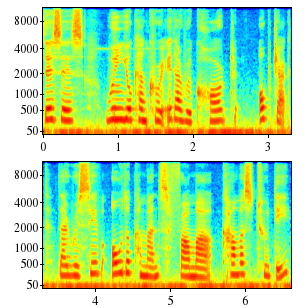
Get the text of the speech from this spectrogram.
This is when you can create a record object that receive all the commands from a Canvas 2D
